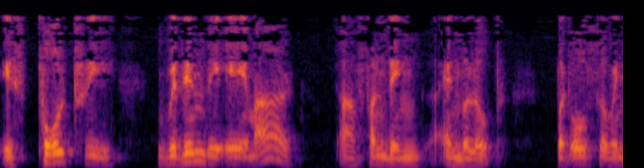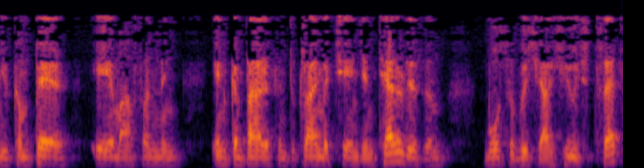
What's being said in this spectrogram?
is paltry within the AMR uh, funding envelope, but also when you compare AMR funding in comparison to climate change and terrorism, both of which are huge threats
